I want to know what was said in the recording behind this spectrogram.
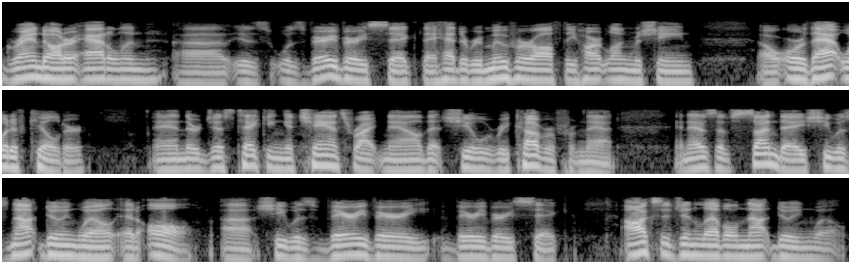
granddaughter Adeline uh, is was very very sick. They had to remove her off the heart lung machine, or that would have killed her. And they're just taking a chance right now that she'll recover from that. And as of Sunday, she was not doing well at all. Uh, she was very, very, very, very sick oxygen level not doing well.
